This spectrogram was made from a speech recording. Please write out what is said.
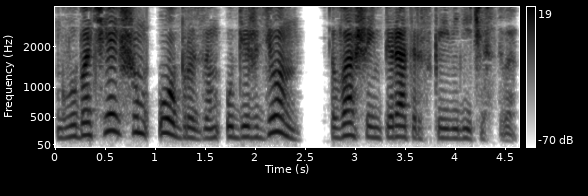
Глубочайшим образом убежден, ваше императорское величество,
